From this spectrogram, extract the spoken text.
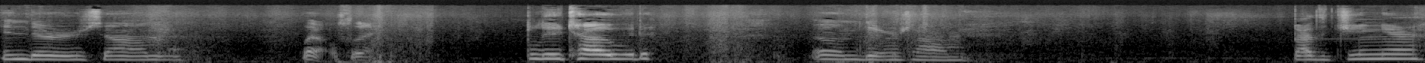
And there's um what else? Blue Toad. Um there's um Bowser Jr.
